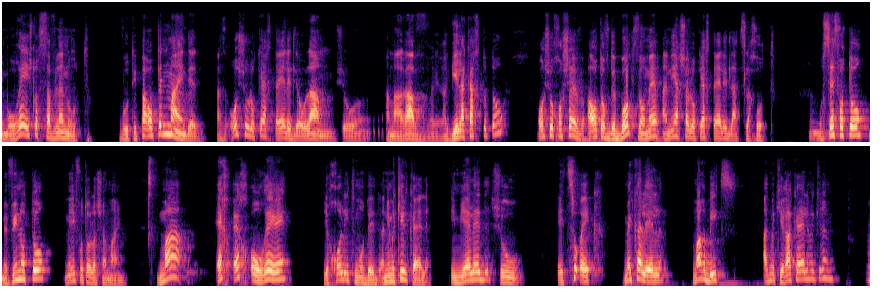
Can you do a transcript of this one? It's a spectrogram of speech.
אם הורה יש לו סבלנות, והוא טיפה open minded, אז או שהוא לוקח את הילד לעולם שהמערב רגיל לקחת אותו, או שהוא חושב out of the box ואומר, אני עכשיו לוקח את הילד להצלחות. Mm. אוסף אותו, מבין אותו, מעיף אותו לשמיים. מה, איך, איך הורה יכול להתמודד, אני מכיר כאלה, עם ילד שהוא אה, צועק, מקלל, מרביץ, את מכירה כאלה מקרים? Mm.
